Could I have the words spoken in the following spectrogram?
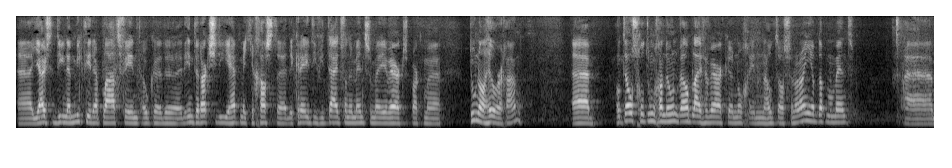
Eh, juist de dynamiek die daar plaatsvindt. Ook eh, de, interactie die je hebt met je gasten. De creativiteit van de mensen waarmee je werkt. Sprak me toen al heel erg aan. Eh, hotelschool toen gaan doen. Wel blijven werken nog in Hotels van Oranje op dat moment. Ehm,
